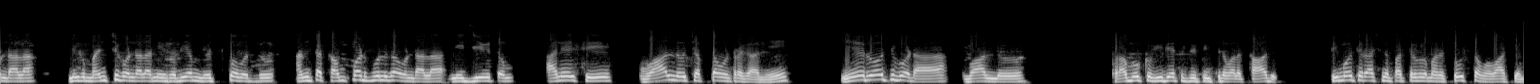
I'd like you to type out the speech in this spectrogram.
ఉండాలా? నీకు మంచిగా ఉండాలా? నీ హృదయం నేర్చుకోవద్దు అంత కంఫర్టబుల్గా ఉండాలా నీ జీవితం? అనేసి వాళ్ళు చెప్తా ఉంటారు కానీ ఏ రోజు కూడా వాళ్ళు ప్రభుకు విధేయత చూపించిన వాళ్ళు కాదు. తిమోతి రాసిన పత్రికలు మనం చూస్తాం ఆ వాక్యం.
